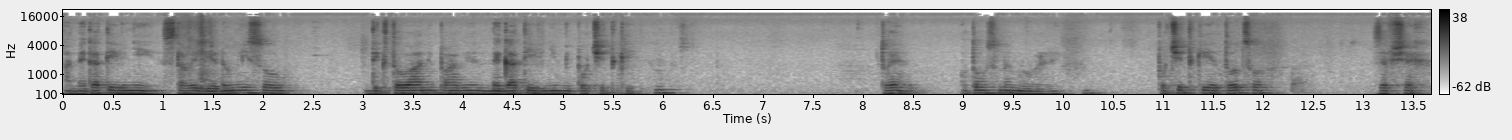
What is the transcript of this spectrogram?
A negativní stavy vědomí jsou diktovány právě negativními počitky. Hm? To je, o tom jsme mluvili. Hm? Počitky je to, co ze všech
